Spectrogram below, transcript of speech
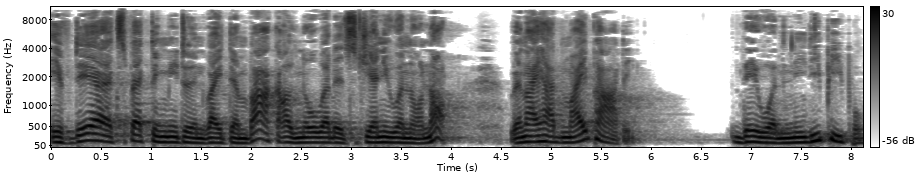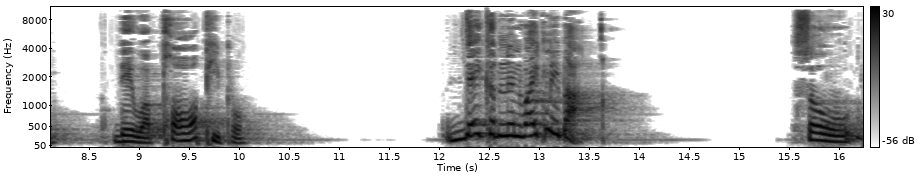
if they are expecting me to invite them back, I'll know whether it's genuine or not. When I had my party, they were needy people. They were poor people. They couldn't invite me back. So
